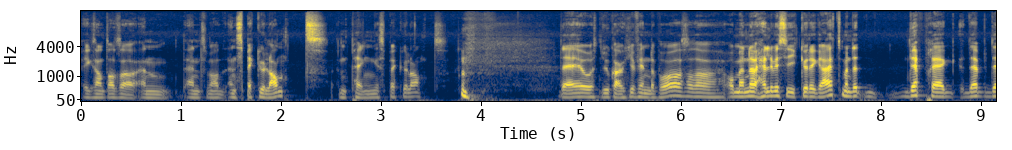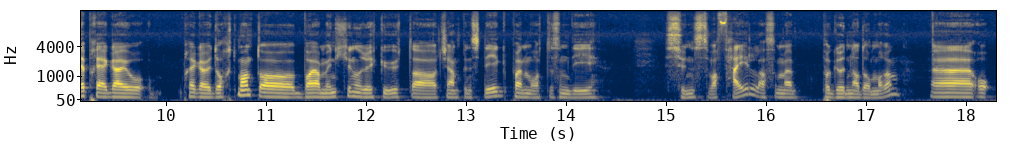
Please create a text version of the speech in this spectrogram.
sant, altså en, en, som hadde, en spekulant. En pengespekulant. Det er jo, Du kan jo ikke finne det på. Altså, og, men heldigvis gikk jo det greit. Men det, det, preg, det, det prega jo, prega jo Dortmund, og Bayern München ryker ut av Champions League på en måte som de syns var feil, altså med, på grunn av dommeren. Uh, og,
